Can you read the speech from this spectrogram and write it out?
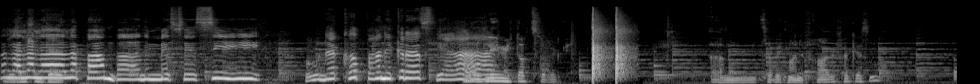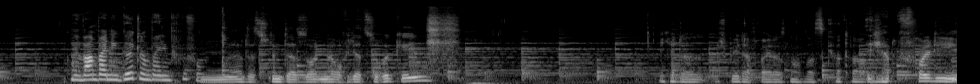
La la la la bamba ne messi. Una copa ne Ich gracia. lege mich doch zurück. Ähm, jetzt habe ich meine Frage vergessen. Wir waren bei den Gürteln und bei den Prüfungen. Ja, das stimmt, da sollten wir auch wieder zurückgehen. Ich hätte später freitags noch was Katar. Ich habe voll die.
